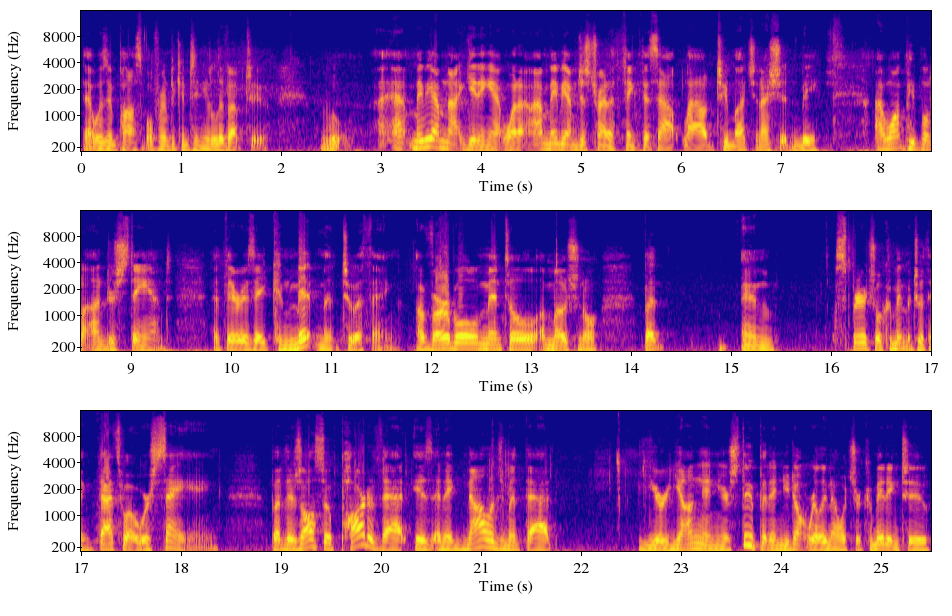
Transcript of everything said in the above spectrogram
that was impossible for him to continue to live up to. Maybe I'm not getting at what I, maybe I'm just trying to think this out loud too much and I shouldn't be. I want people to understand that there is a commitment to a thing, a verbal, mental, emotional, but and spiritual commitment to a thing. That's what we're saying. But there's also part of that is an acknowledgement that you're young and you're stupid and you don't really know what you're committing to.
